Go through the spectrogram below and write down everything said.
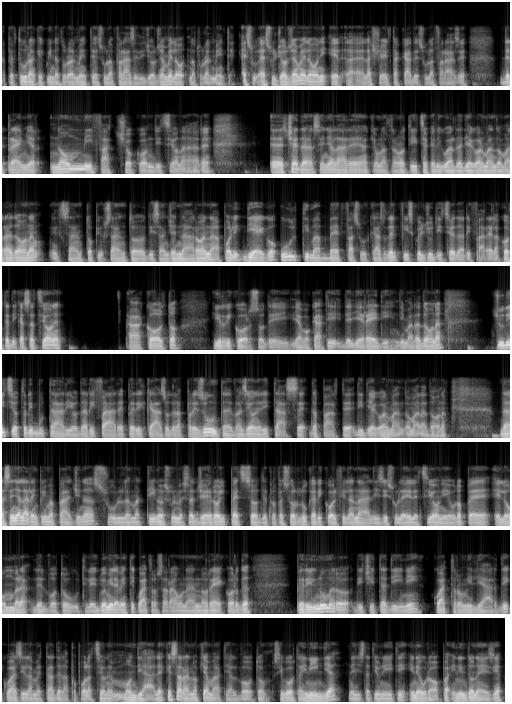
Apertura anche qui naturalmente sulla frase di Giorgia Meloni, naturalmente è su, è su Giorgia Meloni e la, la, scelta cade sulla frase del Premier non mi faccio condizionare. Eh, c'è da segnalare anche un'altra notizia che riguarda Diego Armando Maradona, il santo più santo di San Gennaro a Napoli. Diego, ultima beffa sul caso del fisco, il giudizio è da rifare. La Corte di Cassazione ha accolto il ricorso degli avvocati degli eredi di Maradona giudizio tributario da rifare per il caso della presunta evasione di tasse da parte di Diego Armando Maradona. Da segnalare in prima pagina sul mattino e sul messaggero il pezzo del professor Luca Ricolfi, l'analisi sulle elezioni europee e l'ombra del voto utile. Il 2024 sarà un anno record per il numero di cittadini 4 miliardi, quasi la metà della popolazione mondiale, che saranno chiamati al voto. Si vota in India, negli Stati Uniti, in Europa, in Indonesia,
